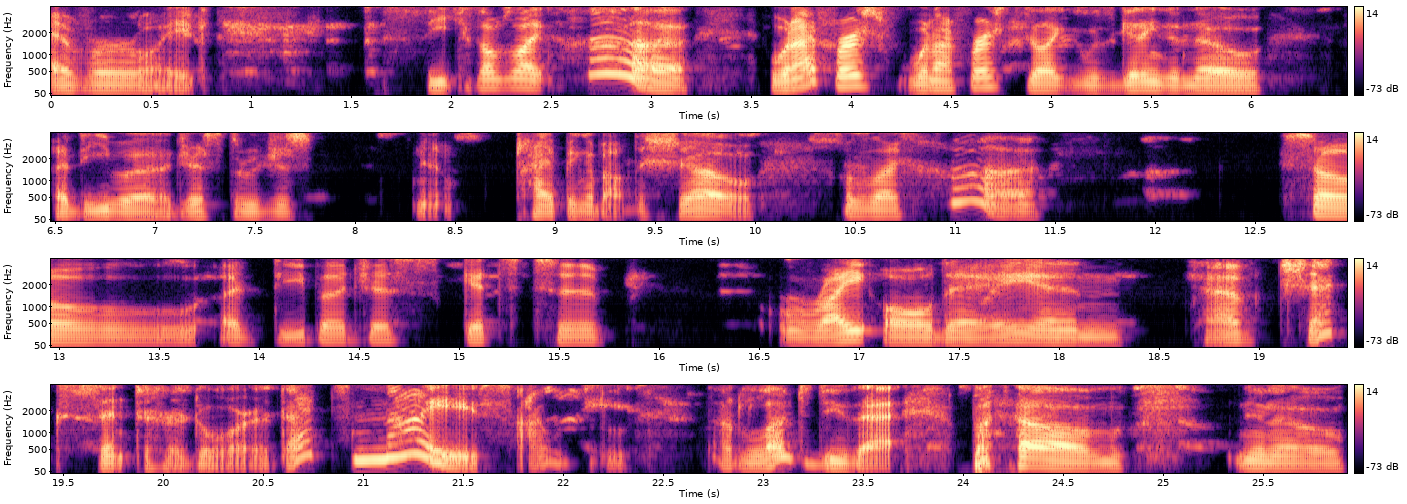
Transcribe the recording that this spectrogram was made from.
ever like see because I was like, huh. When I first when I first like was getting to know Adiba just through just you know typing about the show, I was like, huh. So Adiba just gets to write all day and have checks sent to her door. That's nice. I would I'd love to do that. But um, you know,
